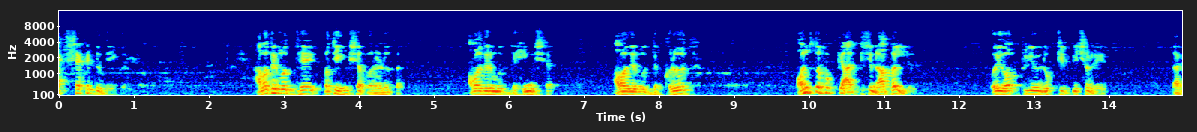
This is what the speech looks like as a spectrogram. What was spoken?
এক সেকেন্ডও দেরি করি। আমাদের মধ্যে প্রতিহিংসা পরায়ণতা, আমাদের মধ্যে হিংসা, আমাদের মধ্যে ক্রোধ। অন্তপক্ষে আর কিছু না পারলেও ওই অপ্রিয় লোকটির পিছনে তার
